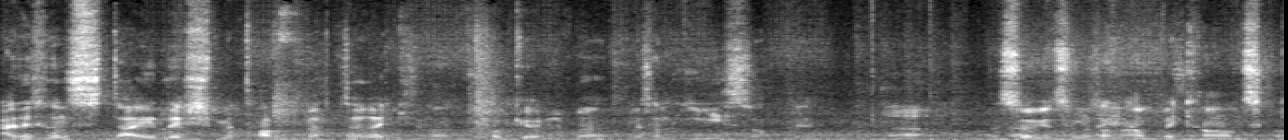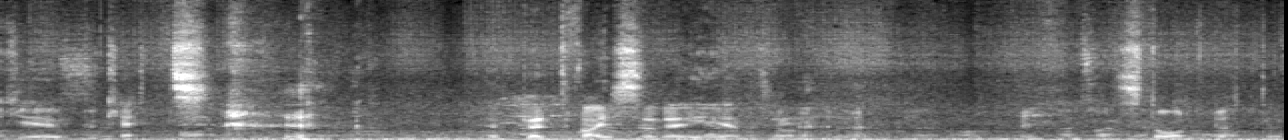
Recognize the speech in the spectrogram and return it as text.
Ja, det er sånn stylish metallbøtte riktignok, på gulvet med sånn is oppi. Ja. Det så ut som en sånn amerikansk eh, bukett. Budwiser i en sånn stålbøtte.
